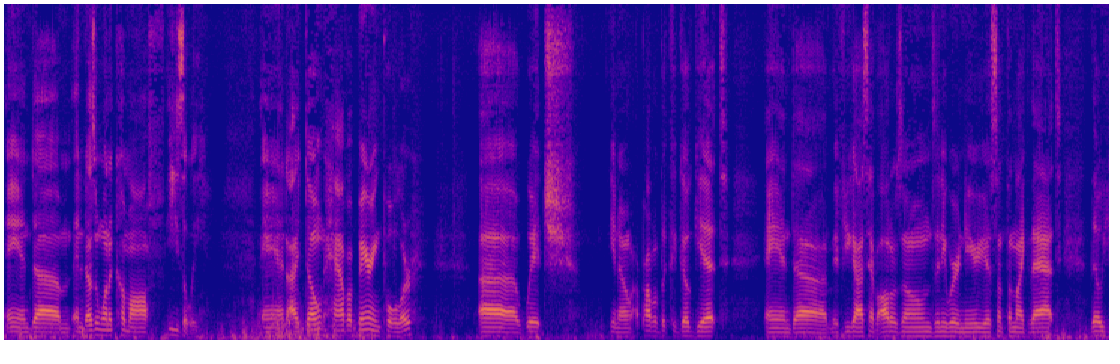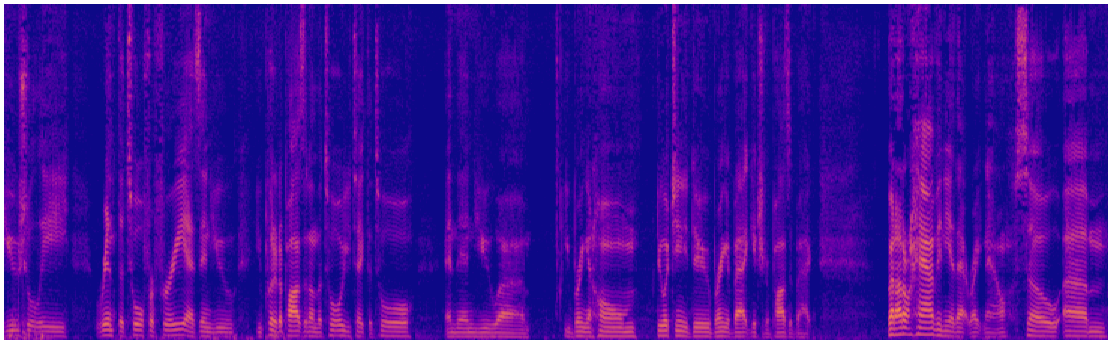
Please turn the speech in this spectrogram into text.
and, um, and it doesn't want to come off easily. And I don't have a bearing puller, uh, which, you know, I probably could go get. And uh, if you guys have AutoZones anywhere near you, something like that, they'll usually rent the tool for free, as in you, you put a deposit on the tool, you take the tool, and then you uh, you bring it home, do what you need to do, bring it back, get your deposit back. But I don't have any of that right now, so um,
